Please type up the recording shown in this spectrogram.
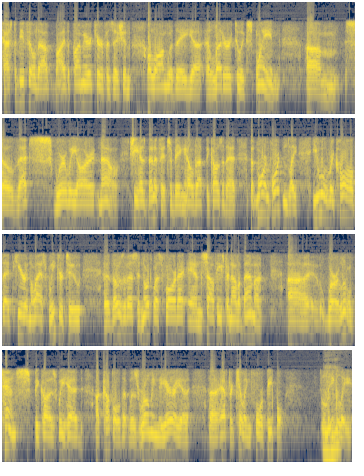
has to be filled out by the primary care physician along with a, uh, a letter to explain. Um, so that's where we are now. She has benefits are being held up because of that. But more importantly, you will recall that here in the last week or two, uh, those of us in Northwest Florida and Southeastern Alabama uh, were a little tense because we had a couple that was roaming the area uh, after killing four people. Mm-hmm. Legally,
